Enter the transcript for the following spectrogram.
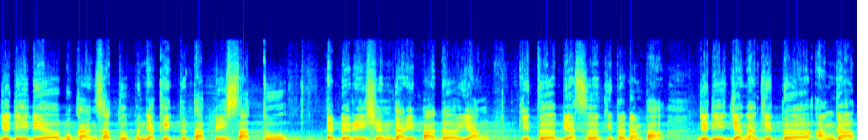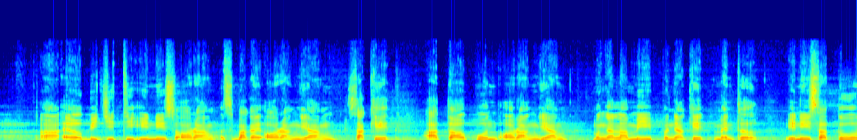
Jadi dia bukan satu penyakit tetapi satu aberration daripada yang kita biasa kita nampak. Jadi jangan kita anggap uh, eh, LBGT ini seorang sebagai orang yang sakit ataupun orang yang mengalami penyakit mental. Ini satu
